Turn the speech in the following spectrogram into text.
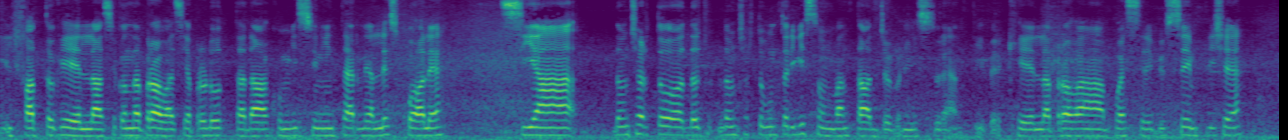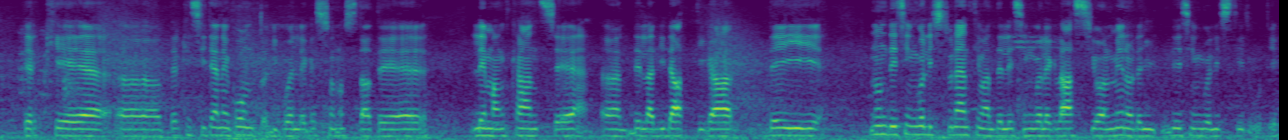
il fatto che la seconda prova sia prodotta da commissioni interne alle scuole sia da un, certo, da, da un certo punto di vista un vantaggio per gli studenti perché la prova può essere più semplice perché, eh, perché si tiene conto di quelle che sono state le mancanze eh, della didattica dei, non dei singoli studenti ma delle singole classi o almeno dei, dei singoli istituti.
